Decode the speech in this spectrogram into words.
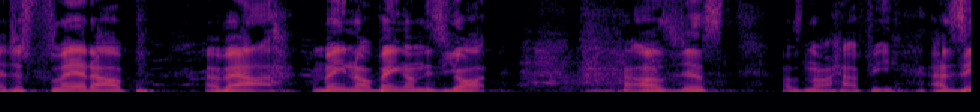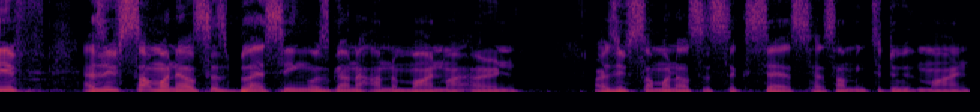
I just flared up about me not being on this yacht. I was just I was not happy. As if as if someone else's blessing was going to undermine my own, or as if someone else's success has something to do with mine.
